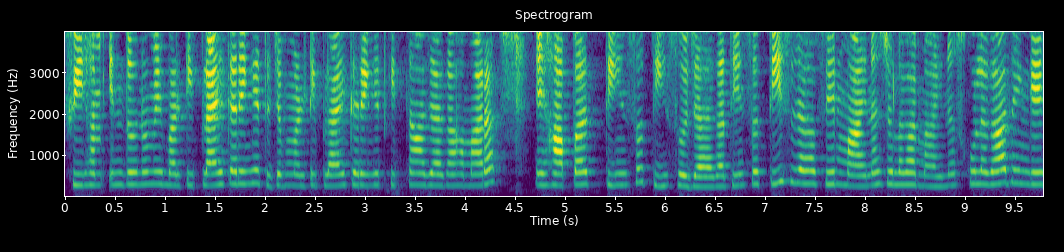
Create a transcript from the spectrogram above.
फिर हम इन दोनों में मल्टीप्लाई करेंगे तो जब मल्टीप्लाई करेंगे तो कितना आ जाएगा हमारा? यहाँ पर तीन सौ तीस हो जाएगा। तीन सौ तीस जगह फिर माइनस जो लगा माइनस को लगा देंगे।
